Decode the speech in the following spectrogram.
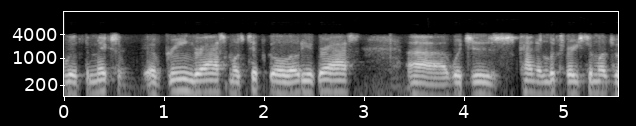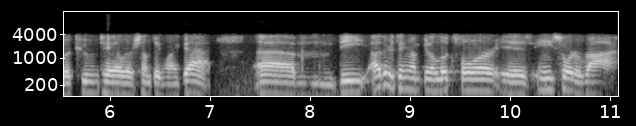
with the mix of, of green grass, most typical elodea grass, uh, which is kind of looks very similar to a coontail or something like that. Um, the other thing I'm going to look for is any sort of rock.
